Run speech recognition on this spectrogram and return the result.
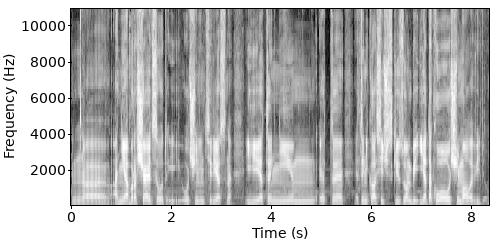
э, они обращаются, вот и очень интересно. И это не, это, это не классические зомби. Я такого очень мало видел,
